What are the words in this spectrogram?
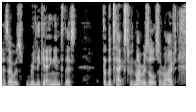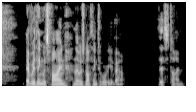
as I was really getting into this, that the text with my results arrived. Everything was fine and there was nothing to worry about. This time.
